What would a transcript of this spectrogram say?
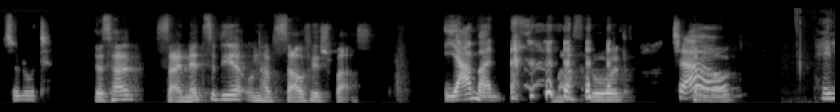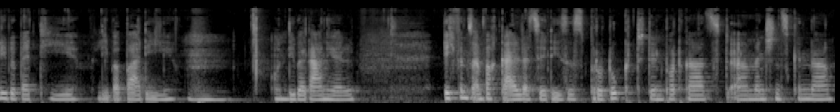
Absolut. Deshalb sei nett zu dir und hab sau viel Spaß. Ja, Mann. Mach's gut. Ciao. Ciao. Hey, liebe Betty, lieber Buddy und lieber Daniel. Ich finde es einfach geil, dass ihr dieses Produkt, den Podcast äh, Menschenskinder,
